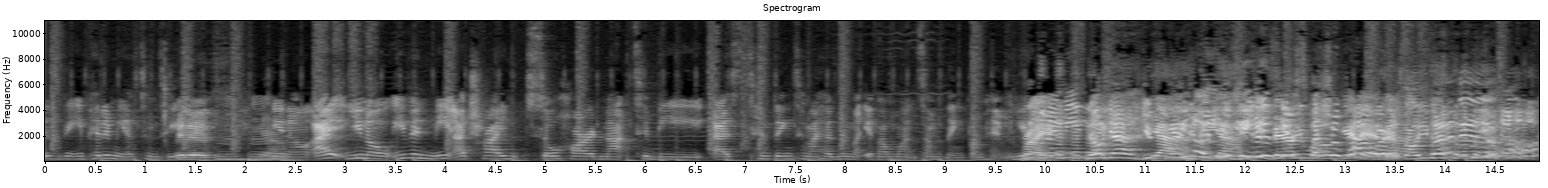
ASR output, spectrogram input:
is the epitome of temptation. It is. Mhm. Yeah. You know, I, you know, even me, I tried so hard not to be as tempting to my husband, like if I want something from him. You right. know what I mean? No, Like, yeah, you Yeah. can. You You, know, can, you you can can use your very well special get powers. it. That's all you gotta do. You know?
